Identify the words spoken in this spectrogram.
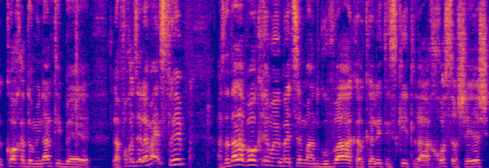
הכוח הדומיננטי ב- להפוך את זה למיינסטרים, אז ה data ברוקרים היו בעצם התגובה הכלכלית-עסקית לחוסר שיש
